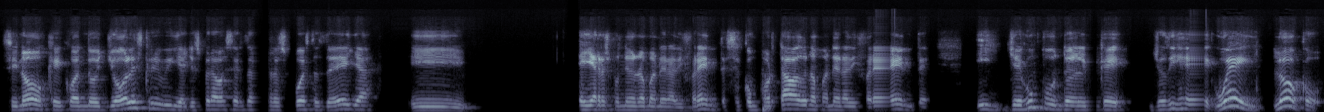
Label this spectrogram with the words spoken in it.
sino que cuando yo le escribía, yo esperaba ciertas respuestas de ella y ella respondía de una manera diferente, se comportaba de una manera diferente. Y llegó un punto en el que yo dije, güey, loco,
